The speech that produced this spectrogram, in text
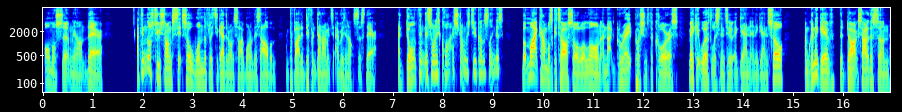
almost certainly aren't there, I think those two songs sit so wonderfully together on side one of this album and provide a different dynamic to everything else that's there. I don't think this one is quite as strong as Two Gunslingers, but Mike Campbell's guitar solo alone and that great push into the chorus make it worth listening to again and again. So I'm going to give The Dark Side of the Sun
